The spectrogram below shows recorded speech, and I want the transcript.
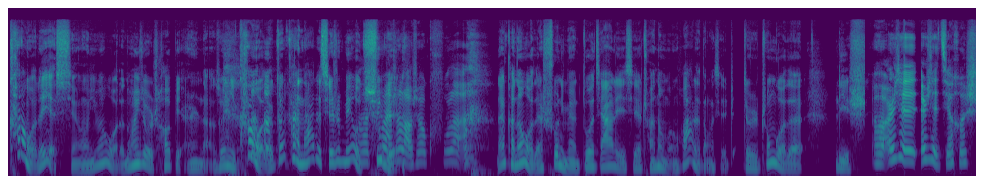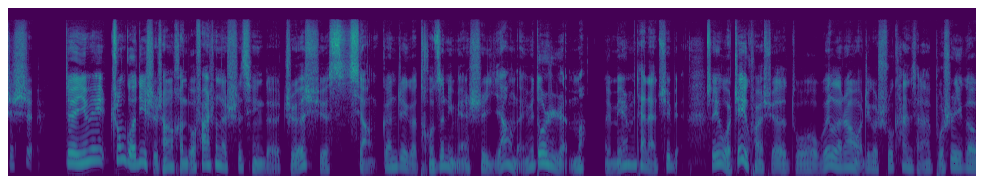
看我的也行，因为我的东西就是抄别人的，所以你看我的跟看他的其实没有呃 区别老师要哭了。那可能我在书里面多加了一些传统文化的东西，这就是中国的历史。呃，而且而且结合时事。对，因为中国历史上很多发生的事情的哲学思想跟这个投资里面是一样的，因为都是人嘛，也没什么太大区别。所以我这一块学的多，我为了让我这个书看起来不是一个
